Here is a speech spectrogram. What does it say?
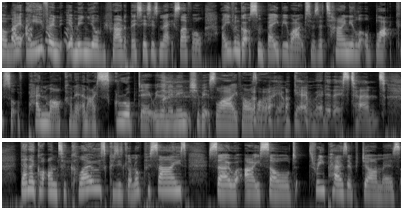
Oh mate, I even I mean you'll be proud of this. This is next level. I even got some baby wipes. There was a tiny little black sort of pen mark on it and I scrubbed it within an inch of its life. I was like, hey, I'm getting rid of this tent. Then I got onto clothes because he's gone up a size. So I sold three pairs of pajamas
